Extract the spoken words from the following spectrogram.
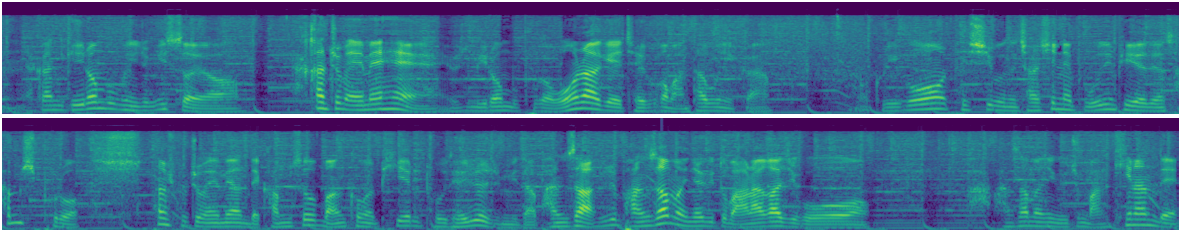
음, 약간 이런 부분이 좀 있어요. 약간 좀 애매해. 요즘 이런 버프가 워낙에 제거가 많다 보니까. 어, 그리고 패시브는 자신의 모든 피해에 대한 30% 30%좀 애매한데 감소만큼의 피해를 더 내려줍니다. 반사 요즘 반사 면역이 또 많아가지고 아, 반사 면역이 요즘 많긴 한데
